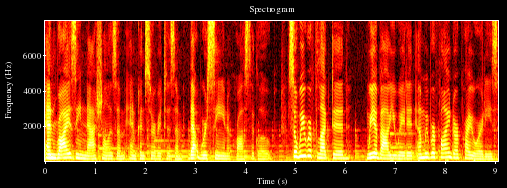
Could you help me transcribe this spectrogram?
and rising nationalism and conservatism that we're seeing across the globe. So we reflected, we evaluated, and we refined our priorities,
